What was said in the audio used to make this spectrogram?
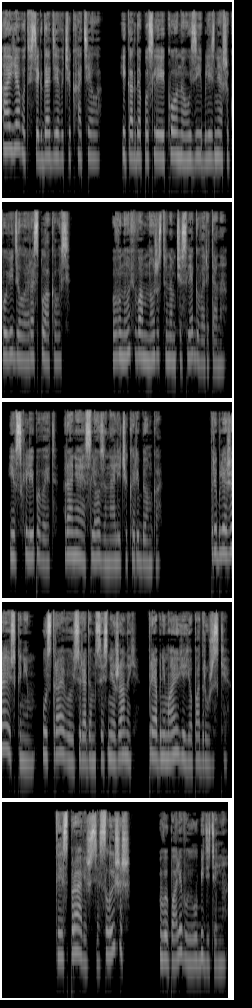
А я вот всегда девочек хотела. И когда после иконы УЗИ близняшек увидела, расплакалась. Вновь во множественном числе, говорит она, и всхлипывает, роняя слезы на личико ребенка. Приближаюсь к ним, устраиваюсь рядом со Снежаной, Приобнимаю ее по-дружески. «Ты справишься, слышишь?» Выпаливаю убедительно.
